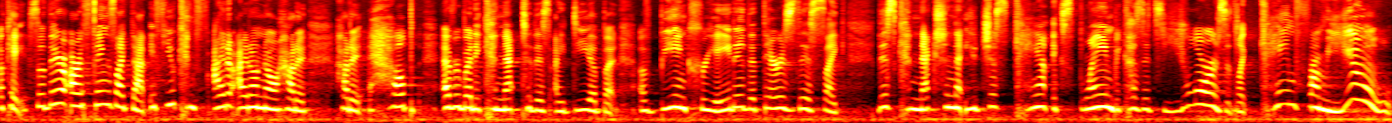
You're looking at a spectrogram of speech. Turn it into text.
Okay, so there are things like that. If you can, I don't, I don't know how to how to help everybody connect to this idea, but of being created, that there is this like this connection that you just can't explain because it's yours. It like came from you.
